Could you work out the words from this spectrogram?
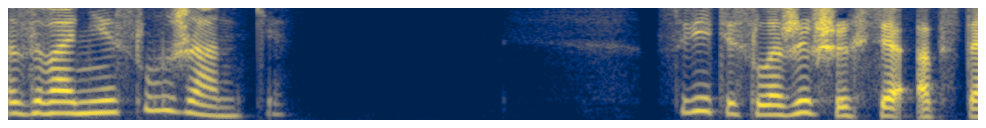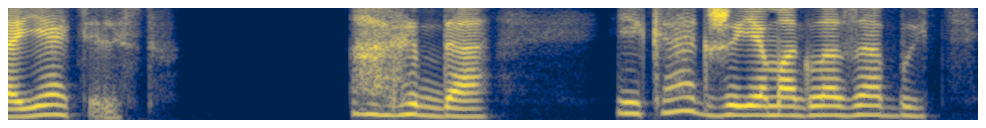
звание служанки? В свете сложившихся обстоятельств Ах да, и как же я могла забыть?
